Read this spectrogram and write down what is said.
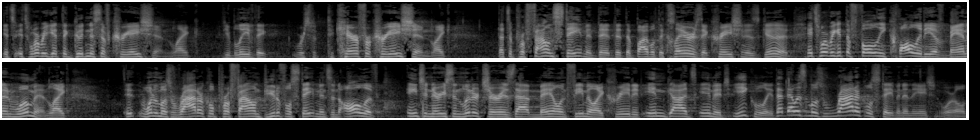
it's, it's where we get the goodness of creation. Like, if you believe that we're to care for creation, like, that's a profound statement that, that the Bible declares that creation is good. It's where we get the full equality of man and woman. Like, it, one of the most radical, profound, beautiful statements in all of ancient Near Eastern literature is that male and female are created in God's image equally. That, that was the most radical statement in the ancient world.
